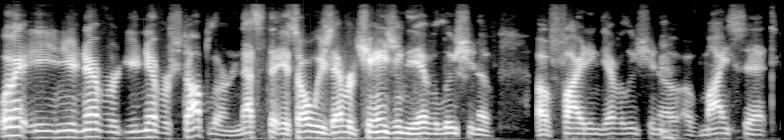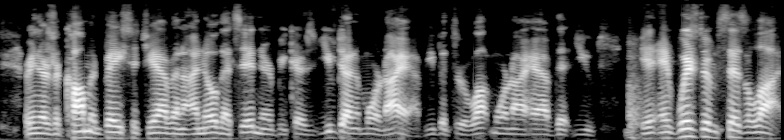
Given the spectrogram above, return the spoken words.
Well, you never you never stop learning. That's the it's always ever changing the evolution of of fighting, the evolution of, of mindset. I mean, there's a common base that you have, and I know that's in there because you've done it more than I have. You've been through a lot more than I have. That you and wisdom says a lot.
